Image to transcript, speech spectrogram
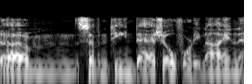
um, 17 049,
